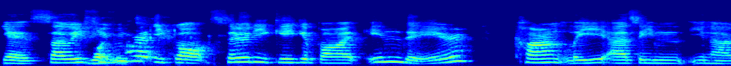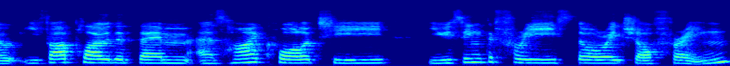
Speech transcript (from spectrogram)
Yes. So if you've you already take. got 30 gigabyte in there currently, as in, you know, you've uploaded them as high quality using the free storage offering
